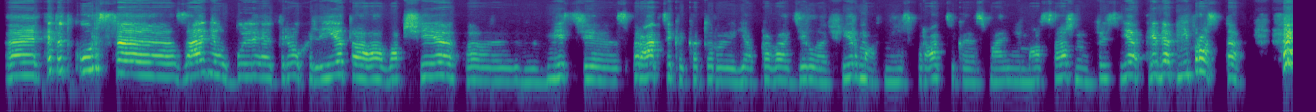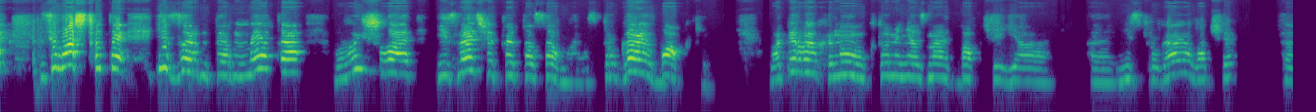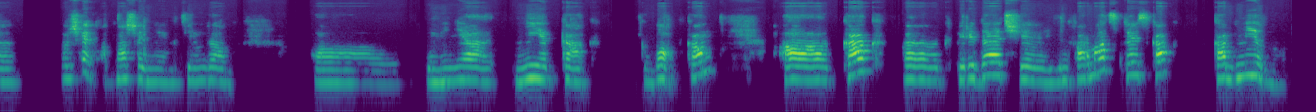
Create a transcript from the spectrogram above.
Э, этот курс э, занял более трех лет, а вообще э, вместе с практикой, которую я проводила в фирмах, не с практикой, а с моим массажем. То есть я, ребят, не просто взяла что-то из интернета, вышла и, значит, это самое, стругаю бабки. Во-первых, ну, кто меня знает, бабки я не стругаю вообще. Вообще отношение к деньгам а, у меня не как к бабкам, а как э, к передаче информации, то есть как к обмену.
